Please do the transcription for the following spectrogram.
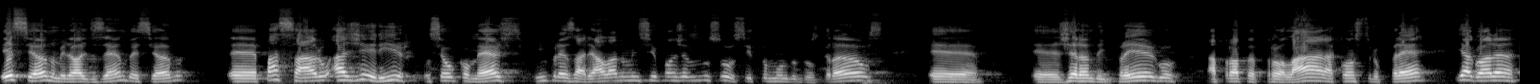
esse ano, melhor dizendo, esse ano, é, passaram a gerir o seu comércio empresarial lá no município de Bom Jesus do Sul. Cito o Mundo dos Grãos, é, é, gerando emprego, a própria Prolar, a Construpré, E agora,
